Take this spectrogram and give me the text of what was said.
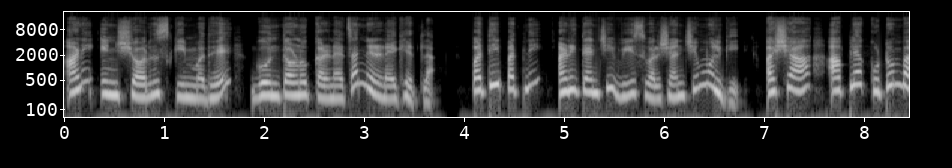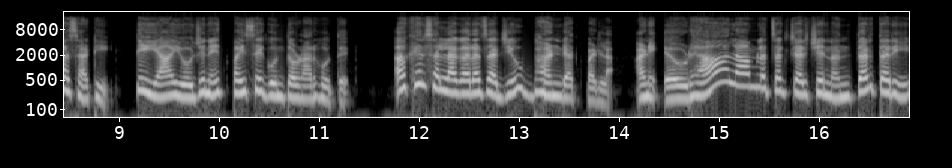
आणि इन्शुरन्स स्कीममध्ये गुंतवणूक करण्याचा निर्णय घेतला. पती पत्नी आणि त्यांची वीस वर्षांची मुलगी अशा आपल्या कुटुंबासाठी ते या योजनेत पैसे गुंतवणार होते. अखेर सल्लागाराचा जीव भांड्यात पडला. आणि एवढ्या लांबलचक चर्चेनंतर तरी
